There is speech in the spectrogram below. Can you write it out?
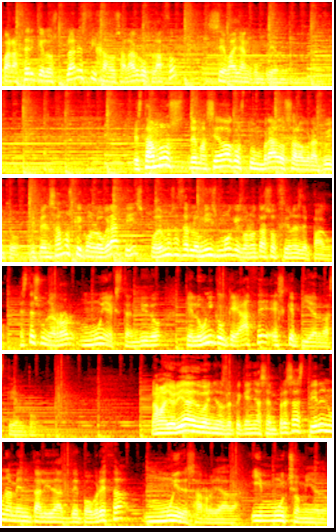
para hacer que los planes fijados a largo plazo se vayan cumpliendo. Estamos demasiado acostumbrados a lo gratuito y pensamos que con lo gratis podemos hacer lo mismo que con otras opciones de pago. Este es un error muy extendido que lo único que hace es que pierdas tiempo. La mayoría de dueños de pequeñas empresas tienen una mentalidad de pobreza muy desarrollada y mucho miedo.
